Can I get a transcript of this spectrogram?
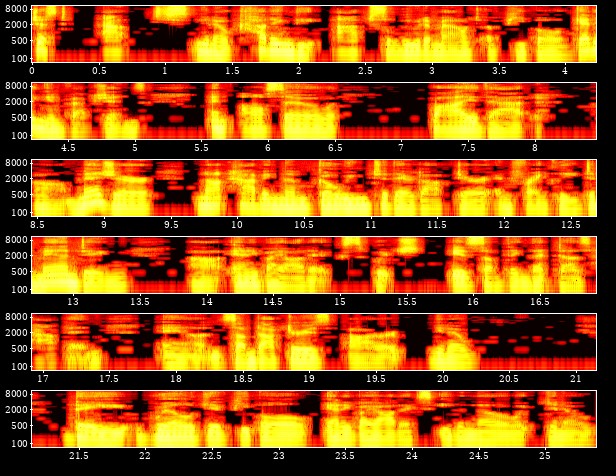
just you know, cutting the absolute amount of people getting infections and also by that uh, measure, not having them going to their doctor and frankly demanding uh, antibiotics, which is something that does happen. And some doctors are, you know, they will give people antibiotics even though, you know,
